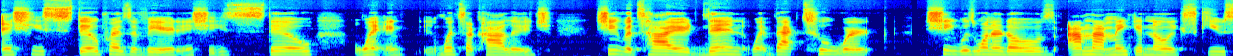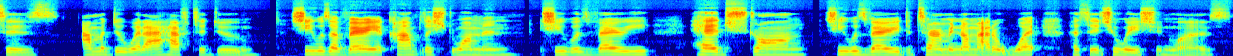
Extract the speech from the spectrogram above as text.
and she still persevered and she still went and went to college. She retired, then went back to work. She was one of those I'm not making no excuses. I'm to do what I have to do. She was a very accomplished woman. She was very headstrong. She was very determined no matter what her situation was.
